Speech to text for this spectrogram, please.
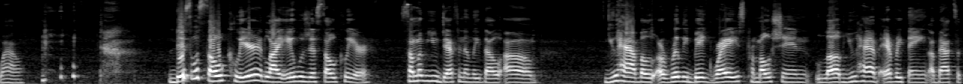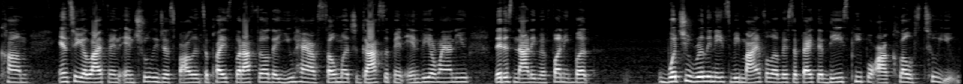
Wow. this was so clear. Like it was just so clear. Some of you definitely though, um, you have a, a really big raise, promotion, love. You have everything about to come into your life and, and truly just fall into place. But I feel that you have so much gossip and envy around you that it's not even funny. But what you really need to be mindful of is the fact that these people are close to you.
